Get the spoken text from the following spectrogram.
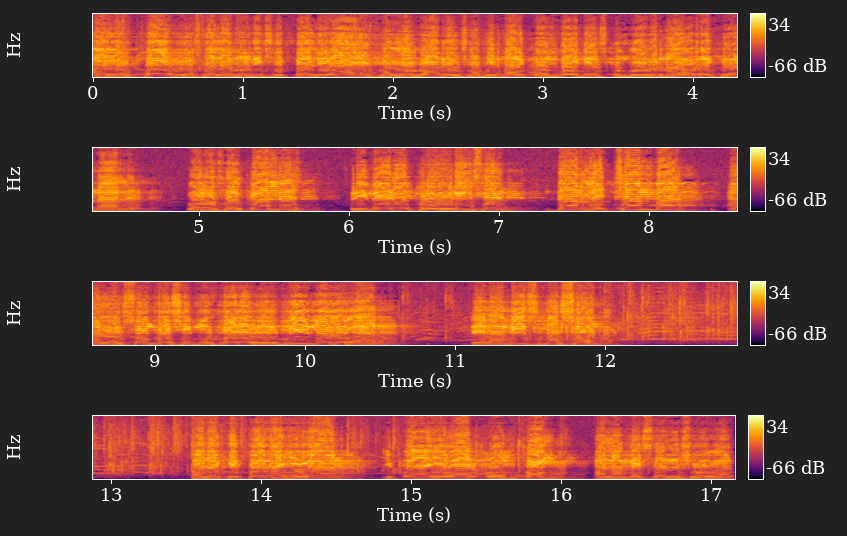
a los pueblos, a las municipalidades, a los barrios, a firmar convenios con gobernadores regionales, con los alcaldes, primero prioricen darle chamba a los hombres y mujeres del mismo lugar, de la misma zona. para que pueda llegar y pueda llevar un pan a la mesa de su hogar.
